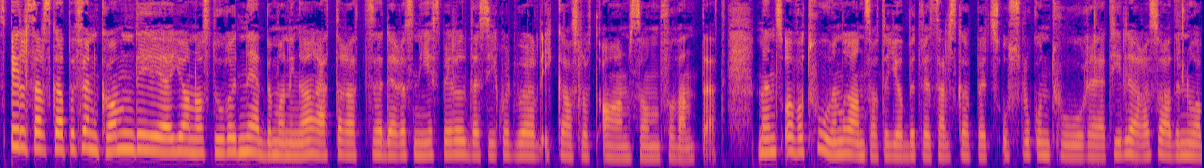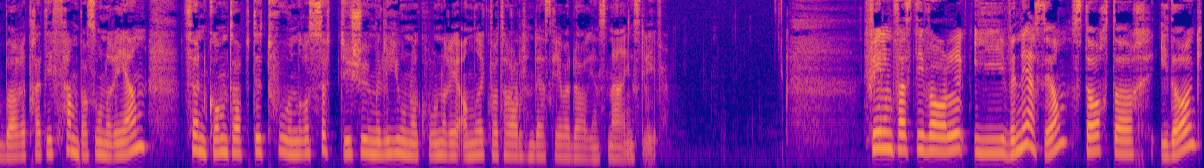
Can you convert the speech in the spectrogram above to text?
Spillselskapet Funcom gjør nå store nedbemanninger etter at deres nye spill The Secret World ikke har slått an som forventet. Mens over 200 ansatte jobbet ved selskapets Oslo-kontor tidligere, så er det nå bare 35 personer igjen. Funcom tapte 277 millioner kroner i andre kvartal, det skriver Dagens Næringsliv. Filmfestivalen i Venezia starter i dag,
